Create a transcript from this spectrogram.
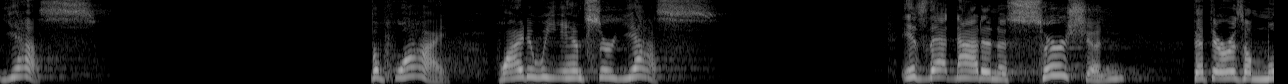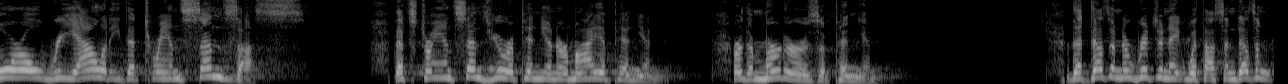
yes. But why? Why do we answer yes? Is that not an assertion that there is a moral reality that transcends us, that transcends your opinion or my opinion, or the murderer's opinion? That doesn't originate with us and doesn't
